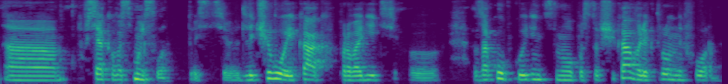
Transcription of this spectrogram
всякого смысла. То есть э, для чего и как проводить э, закупку единственного поставщика в электронной форме.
